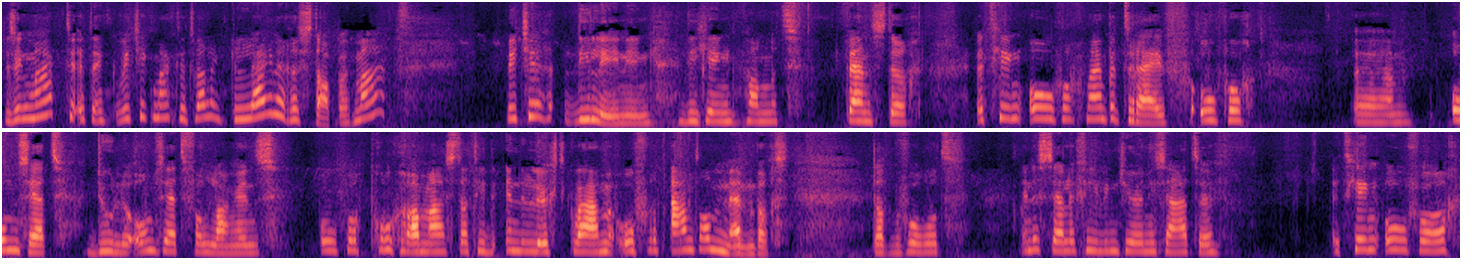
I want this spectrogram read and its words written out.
Dus ik maakte het, weet je, ik maakte het wel in kleinere stappen. Maar, weet je, die lening, die ging van het venster. Het ging over mijn bedrijf, over um, omzetdoelen, omzetverlangens. Over programma's dat die in de lucht kwamen, over het aantal members. Dat bijvoorbeeld in de self-healing journey zaten. Het ging over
